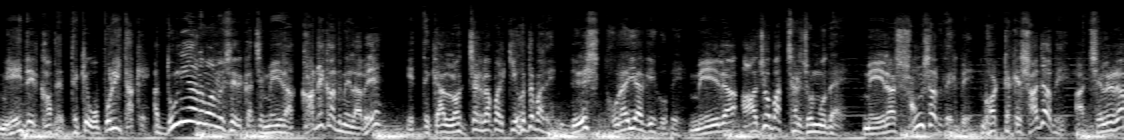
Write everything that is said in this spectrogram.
মেয়েদের কাঁধের থেকে ওপরেই থাকে। আর দুনিয়ার মানুষের কাছে মেয়েরা কাঁধে কাঁধ মেলাবে, এর থেকে আর লজ্জার ব্যাপার কি হতে পারে? দেশ থোড়াই আগে গোবে। মেয়েরা আজও বাচ্চার জন্ম দেয়। মেয়েরা সংসার দেখবে, ঘরটাকে সাজাবে, আর ছেলেরা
